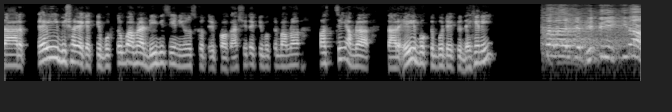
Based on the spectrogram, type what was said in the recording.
তার এই বিষয়ে এক একটি বক্তব্য আমরা ডিবিসি নিউজ কর্তৃক প্রকাশিত একটি বক্তব্য আমরা পাচ্ছি। আমরা তার এই বক্তব্যটি একটু দেখে নিই। যে ভিপি কি নাম?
